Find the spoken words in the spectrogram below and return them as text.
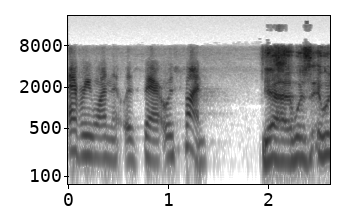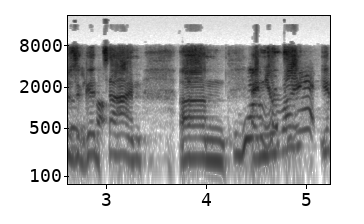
everyone that was there. It was fun. Yeah, it was it was really a good cool. time. Um, yeah, and you're right. You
